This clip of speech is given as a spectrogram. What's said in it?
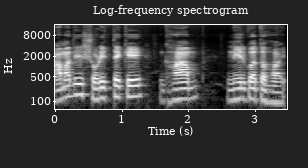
আমাদের শরীর থেকে ঘাম নির্গত হয়।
